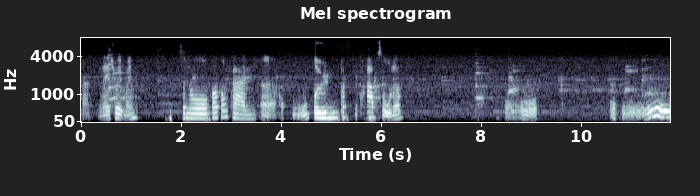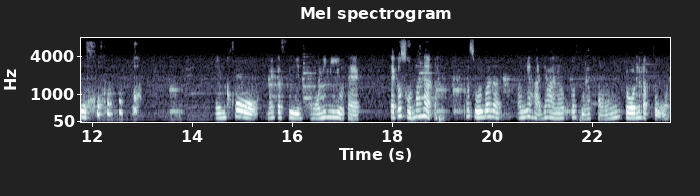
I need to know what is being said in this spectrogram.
อะมีอะไรช่วยอีกไหมสโนเขาต้องการ เอ่อ โอ้โห ปืนประสิทธิภาพสูงนะครับ โอ้โห โอ้โห เอ็นโคแมกกาซีนโอ้โหนี่มีอยู่แต่ แต่กระสุนมันอะกระสุนมันอะอันนี้หายากนะครับกระสุนของโจรระดับสูงอะ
